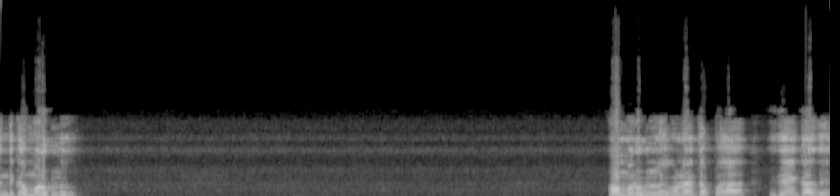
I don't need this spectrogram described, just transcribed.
ఎందుకు ఆ మరుగులు? ఆ మరుగుల్లో ఉన్నాయి తప్ప ఇదేం కాదే?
